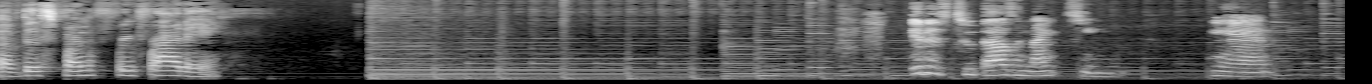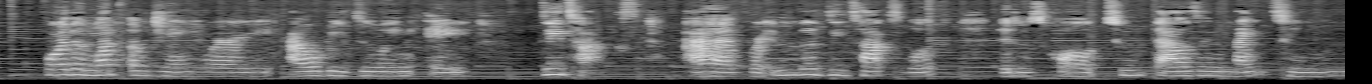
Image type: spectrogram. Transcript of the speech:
of this Fun Free Friday. It is 2019, and for the month of January, I will be doing a detox. I have written the detox book. It is called 2019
